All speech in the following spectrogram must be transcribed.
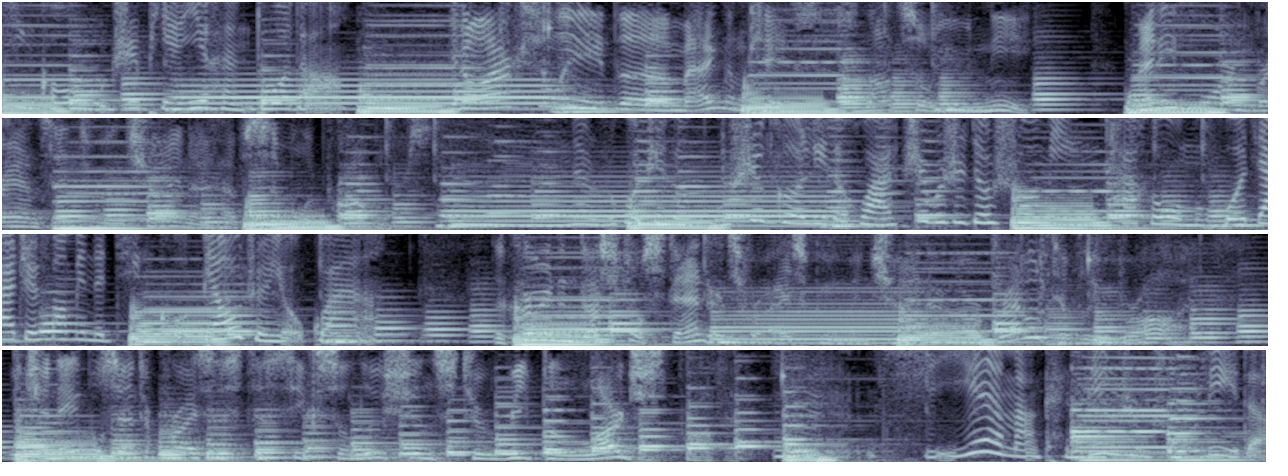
进口乳汁便宜很多的啊。 You know, actually, the Magnum case is not so unique. Many foreign brands entering China have similar problems. 嗯，那如果这个不是个例的话，是不是就说明它和我们国家这方面的进口标准有关啊？ The current industrial standards for ice cream in China are relatively broad, which Enables enterprises to seek solutions to reap the largest profit. 嗯，企业嘛肯定是逐利的，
